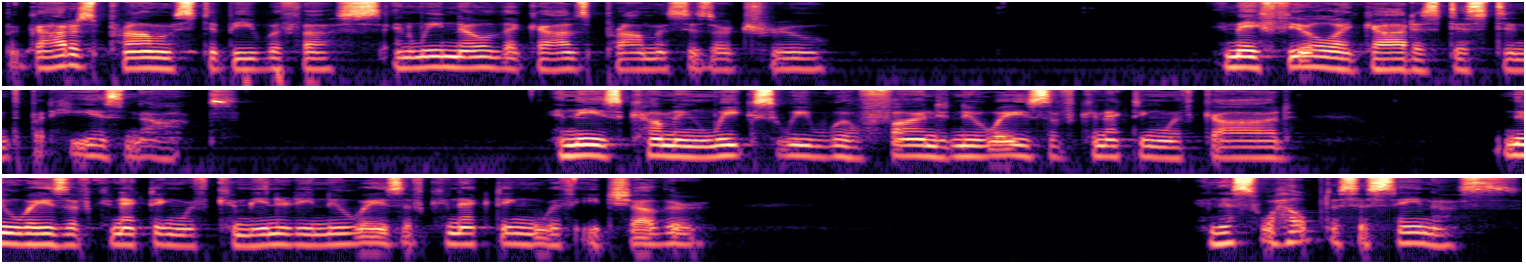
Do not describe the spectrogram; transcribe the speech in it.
but God has promised to be with us, and we know that God's promises are true. It may feel like God is distant, but He is not. In these coming weeks, we will find new ways of connecting with God, new ways of connecting with community, new ways of connecting with each other and this will help to sustain us.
